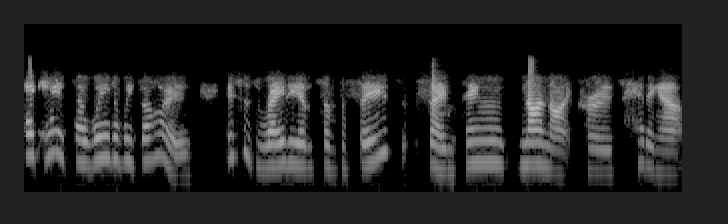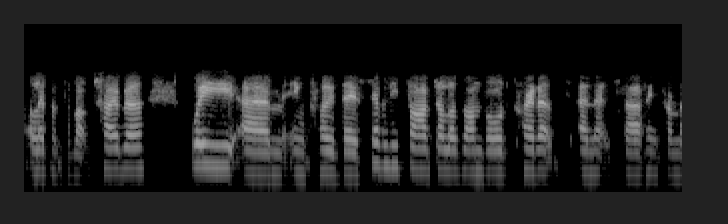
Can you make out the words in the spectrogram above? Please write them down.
Okay, so where do we go? This is Radiance of the Seas, same thing, nine night cruise heading out 11th of October. We um, include their $75 onboard credits, and that's starting from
